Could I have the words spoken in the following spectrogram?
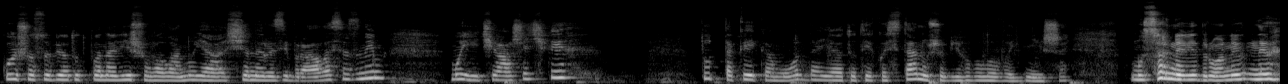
Кое-що собі отут понавішувала, ну я ще не розібралася з ним. Мої чашечки. Тут такий комод, да, я тут якось стану, щоб його було видніше. Мусорне відро не, не,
